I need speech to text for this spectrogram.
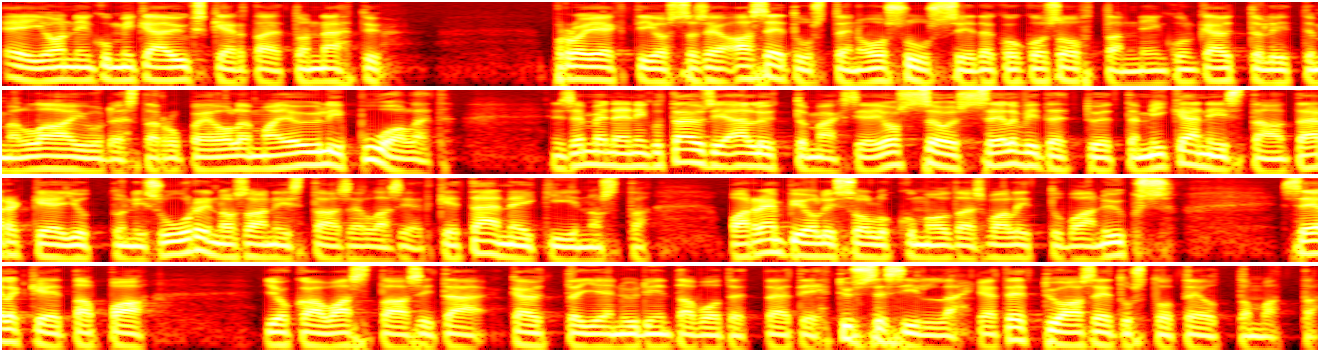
ei ole niin kuin mikään yksi kerta, että on nähty projekti, jossa se asetusten osuus siitä koko softan niin kuin käyttöliittymän laajuudesta rupeaa olemaan jo yli puolet – niin se menee niin kuin täysin älyttömäksi. Ja jos se olisi selvitetty, että mikä niistä on tärkeä juttu, niin suurin osa niistä on sellaisia, että ketään ei kiinnosta. Parempi olisi ollut, kun me oltaisiin valittu vain yksi selkeä tapa, joka vastaa sitä käyttäjien ydintavoitetta ja tehty se sillä, jätetty asetus toteuttamatta.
